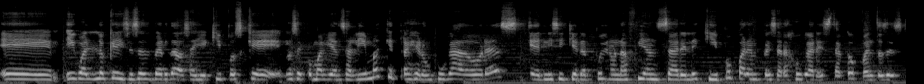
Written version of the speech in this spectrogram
Eh, igual lo que dices es verdad, o sea, hay equipos que, no sé, como Alianza Lima, que trajeron jugadoras que ni siquiera pudieron afianzar el equipo para empezar a jugar esta copa. Entonces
